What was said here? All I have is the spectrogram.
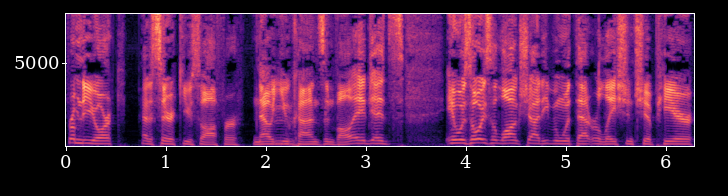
from New York, had a Syracuse offer. Now UConn's involved. It, it's it was always a long shot, even with that relationship here.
